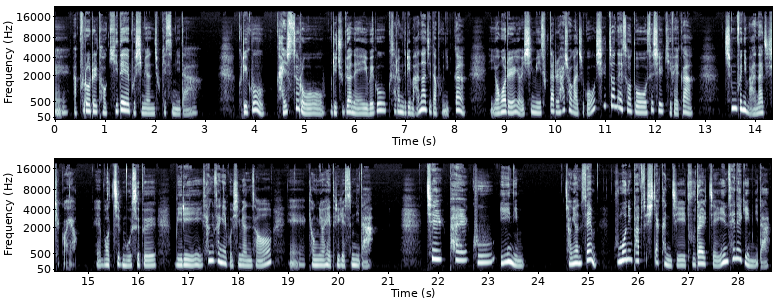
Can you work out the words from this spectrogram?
예, 앞으로를 더 기대해 보시면 좋겠습니다. 그리고 갈수록 우리 주변에 외국 사람들이 많아지다 보니까 영어를 열심히 숙달을 하셔가지고 실전에서도 쓰실 기회가 충분히 많아지실 거예요. 예, 멋진 모습을 미리 상상해 보시면서 예, 격려해 드리겠습니다. 7892님. 정현쌤, 구모닝 팝스 시작한 지 두 달째인 새내기입니다.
